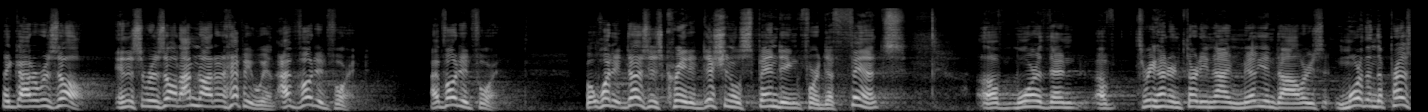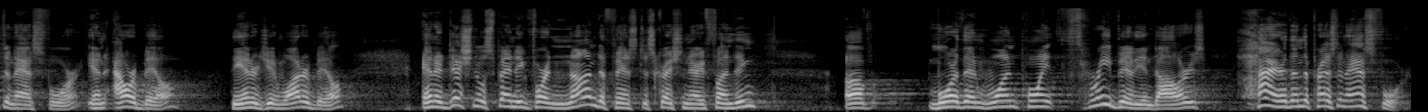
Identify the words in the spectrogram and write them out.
they got a result. And it's a result I'm not unhappy with. I voted for it. I voted for it. But what it does is create additional spending for defense of more than of $339 million, more than the president asked for in our bill, the energy and water bill and additional spending for non defense discretionary funding of more than $1.3 billion higher than the president asked for.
